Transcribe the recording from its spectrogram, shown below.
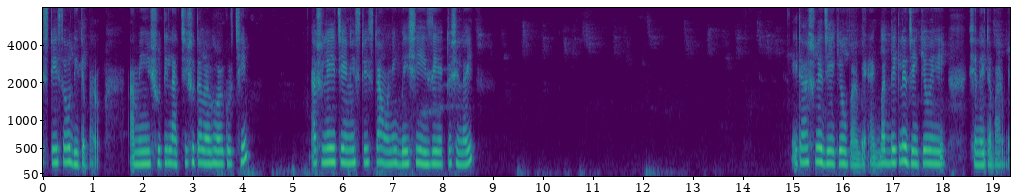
স্টিচও দিতে পারো। আমি সুতি লাচ্ছি সুতা ব্যবহার করছি। আসলে এই চেন স্টিচটা অনেক বেশি ইজি একটা সেলাই। এটা আসলে যে কেউ পারবে। একবার দেখলে যে কেউ এই সেলাইটা পারবে।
